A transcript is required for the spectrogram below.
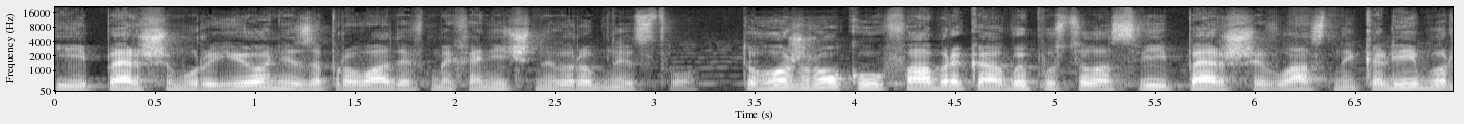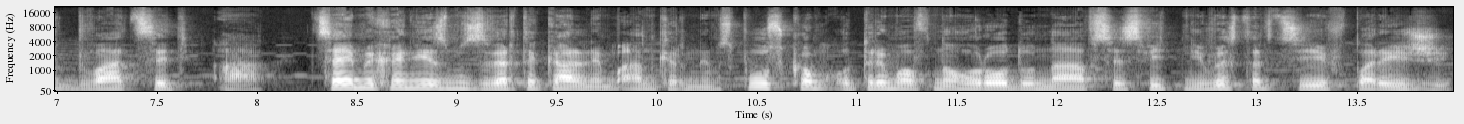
і першим у регіоні запровадив механічне виробництво. Того ж року фабрика випустила свій перший власний калібр 20А. Цей механізм з вертикальним анкерним спуском отримав нагороду на всесвітній виставці в Парижі.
